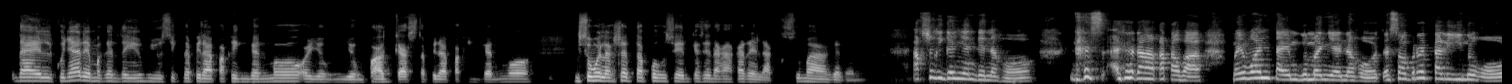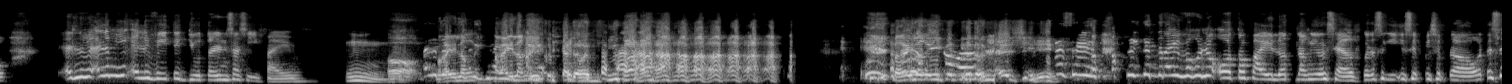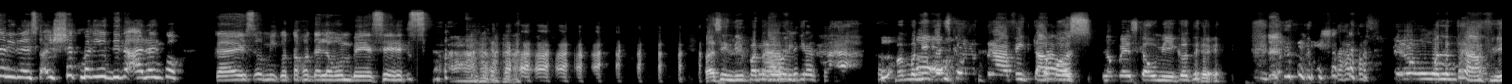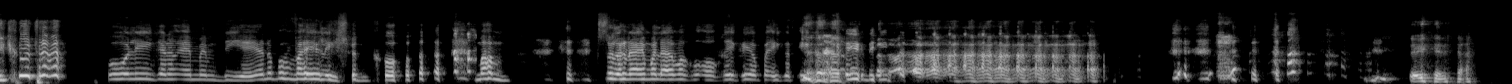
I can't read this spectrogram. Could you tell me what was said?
dahil kunyari maganda yung music na pinapakinggan mo or yung yung podcast na pinapakinggan mo gusto mo lang siya tapusin kasi nakaka-relax yung mga ganun Actually, ganyan din ako. Tapos, ano nakakatawa, may one time gumanyan ako, tapos sobrang talino ko. Alam, alam mo yung elevated U-turn sa C5? mm. Oh, nakailang, nakailang ka. ikot ka doon. nakailang ikot ka doon, Beshi. Kasi nagka-drive ako ng autopilot lang yung self ko, tapos nag-iisip-isip lang ako. Tapos narealize ko, ay shit, mali yung dinaanan ko. Guys, umikot ako dalawang beses. Kasi hindi pa traffic yun. Ma- Mag-gets ka ng traffic tapos ilang beses ka umikot eh. tapos Pero kung walang traffic, puta. huhulihin ka ng MMDA ano pang violation ko ma'am gusto lang namin malaman kung okay kayo paikot-ikot kayo dito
